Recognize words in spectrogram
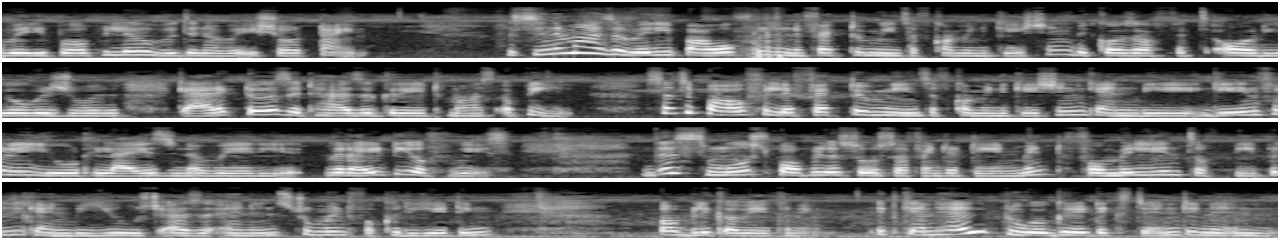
very popular within a very short time. The cinema is a very powerful and effective means of communication because of its audio visual characters. It has a great mass appeal. Such a powerful, effective means of communication can be gainfully utilized in a variety of ways. This most popular source of entertainment for millions of people can be used as an instrument for creating public awakening. It can help to a great extent in, in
